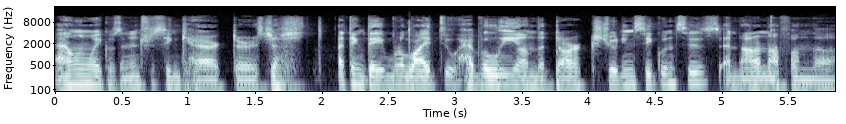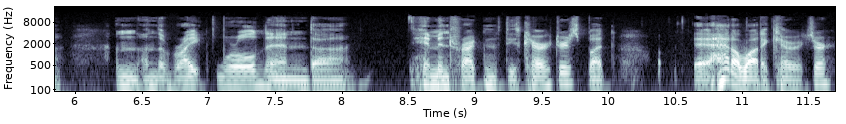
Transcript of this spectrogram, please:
Alan Wake was an interesting character. It's just, I think they relied too heavily on the dark shooting sequences and not enough on the on, on the right world and uh, him interacting with these characters. But it had a lot of character.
